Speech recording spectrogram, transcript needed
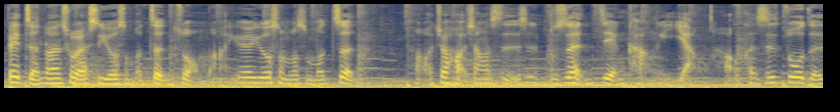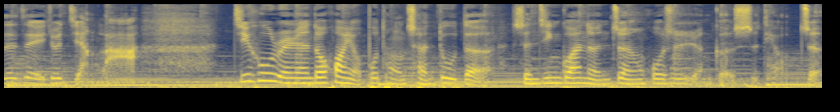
被诊断出来是有什么症状嘛？因为有什么什么症，好，就好像是是不是很健康一样。好，可是作者在这里就讲啦，几乎人人都患有不同程度的神经官能症或是人格失调症。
